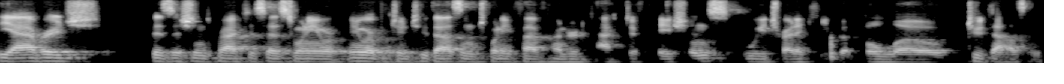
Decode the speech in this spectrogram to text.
the average physician's practice has 20, anywhere between 2,000 and 2,500 active patients. We try to keep it below 2,000.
